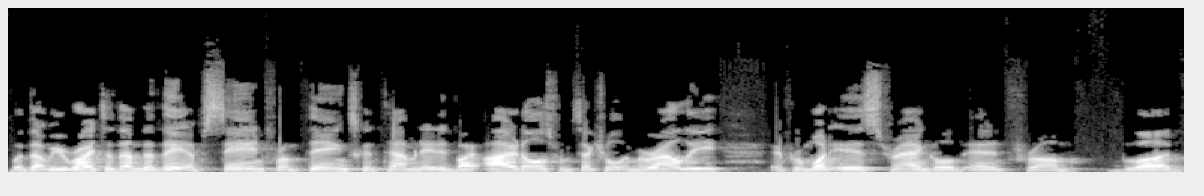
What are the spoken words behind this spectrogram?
but that we write to them that they abstain from things contaminated by idols, from sexual immorality, and from what is strangled, and from blood.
